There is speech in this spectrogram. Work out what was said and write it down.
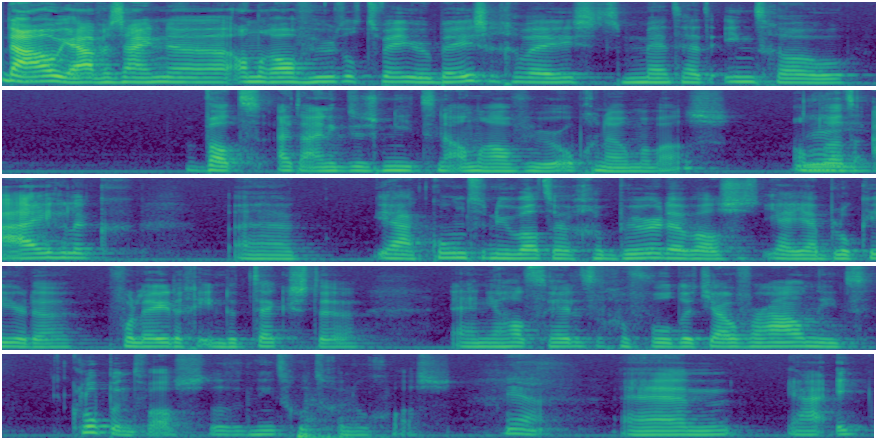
Nou ja, we zijn eh, anderhalf uur tot twee uur bezig geweest met het intro. Wat uiteindelijk dus niet na anderhalf uur opgenomen was. Omdat Nee. eigenlijk eh, ja, continu wat er gebeurde was... Ja, jij blokkeerde volledig in de teksten. En je had het hele tijd het gevoel dat jouw verhaal niet kloppend was. Dat het niet goed genoeg was. Ja, En ja, ik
